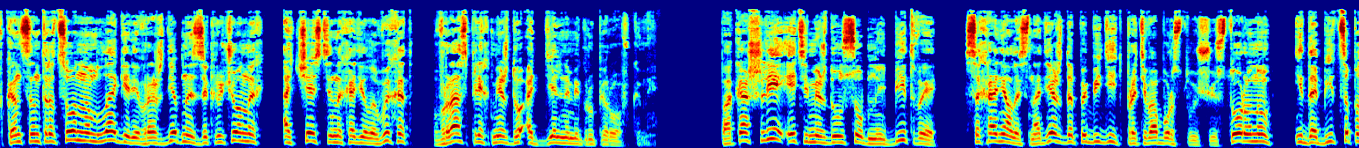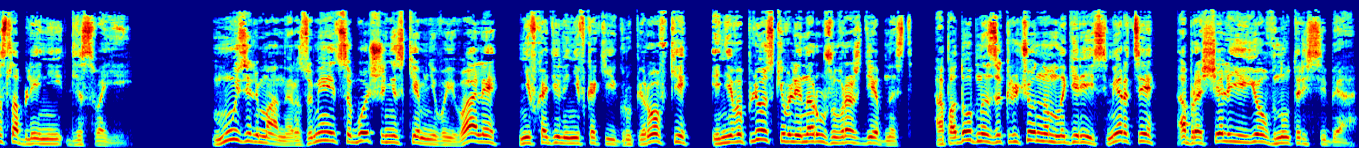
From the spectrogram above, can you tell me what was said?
В концентрационном лагере враждебность заключенных отчасти находила выход в распрях между отдельными группировками. Пока шли эти междоусобные битвы, сохранялась надежда победить противоборствующую сторону и добиться послаблений для своей. Музельманы, разумеется, больше ни с кем не воевали, не входили ни в какие группировки и не выплескивали наружу враждебность, а, подобно заключенным лагерей смерти, обращали ее внутрь себя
